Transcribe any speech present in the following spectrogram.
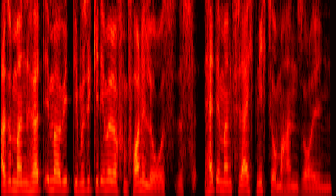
Also man hört immer, die Musik geht immer wieder von vorne los. Das hätte man vielleicht nicht so machen sollen,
